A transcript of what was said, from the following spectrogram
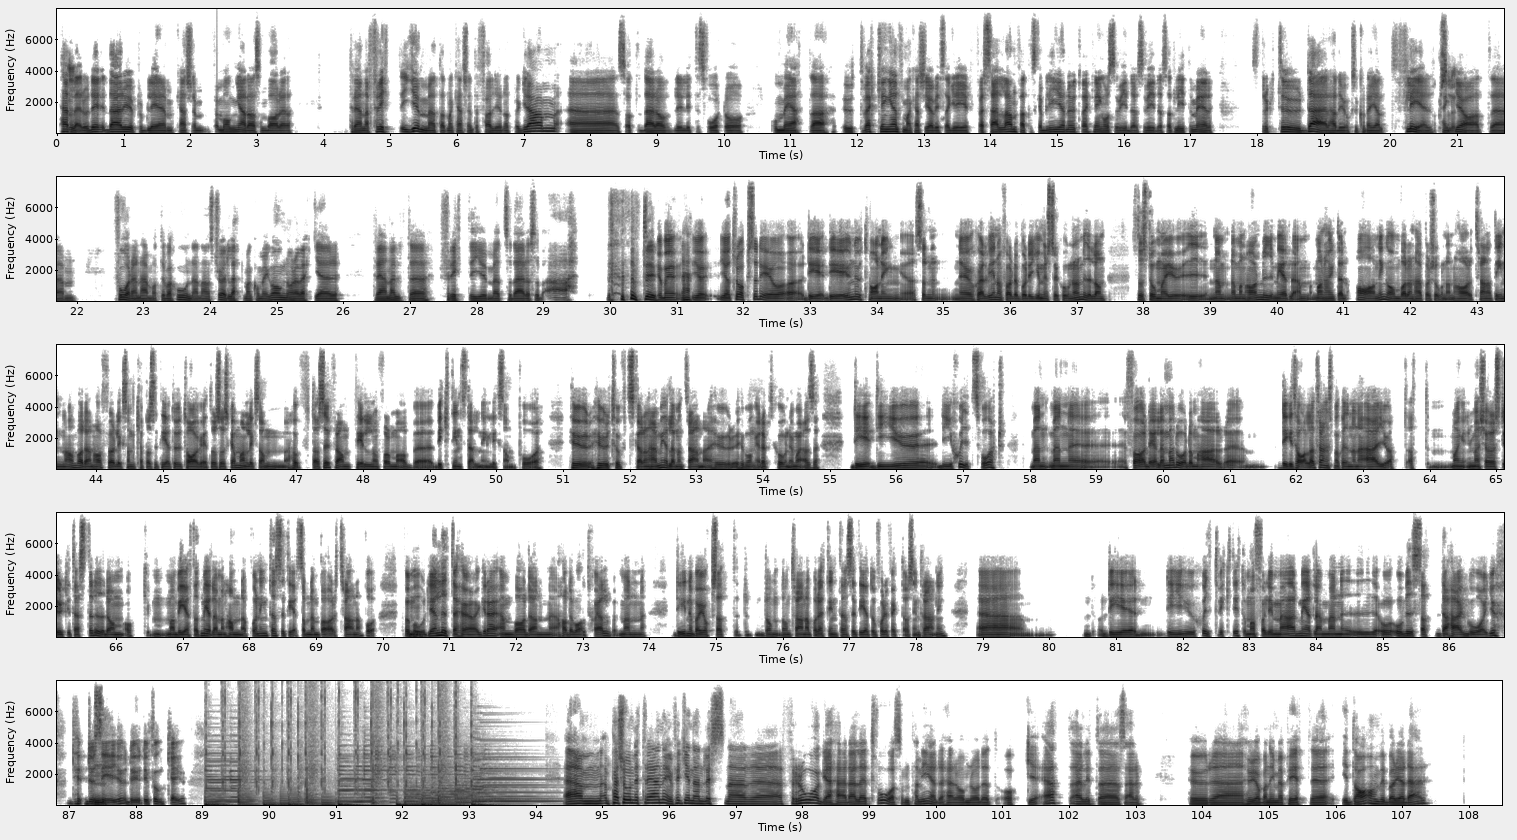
heller. Mm. Och det där är ju problem kanske för många då som bara träna fritt i gymmet, att man kanske inte följer något program. Eh, så att därav blir det lite svårt att, att mäta utvecklingen, för man kanske gör vissa grejer för sällan för att det ska bli en utveckling och så vidare. Och så vidare. Så att lite mer struktur där hade ju också kunnat hjälpa fler, Absolut. tänker jag, att eh, få den här motivationen. Annars tror jag det är lätt att man kommer igång några veckor, tränar lite fritt i gymmet sådär och så ah, typ. ja, men jag, jag, tror också det och uh, det, det är en utmaning. Alltså, när jag själv genomförde både gyminstruktioner och milon så stod man ju i, när, när, man har en ny medlem, man har inte en aning om vad den här personen har tränat innan, vad den har för liksom, kapacitet överhuvudtaget och så ska man liksom höfta sig fram till någon form av eh, viktinställning liksom, på hur, hur tufft ska den här medlemmen träna, hur, hur många repetitioner, alltså, det, det, är ju det är skitsvårt. Men, men eh, fördelen med då de här eh, digitala träningsmaskinerna är ju att, att man, man kör styrketester i dem och man vet att medlemmen hamnar på en intensitet som den bör träna på. Förmodligen mm. lite högre än vad den hade valt själv, men det innebär ju också att de, de tränar på rätt intensitet och får effekt av sin träning. Eh, det, det är ju skitviktigt och man följer med medlemmen i och, och visar att det här går ju. Du, du mm. ser ju, det, det funkar ju. Um, personlig träning, jag fick in en lyssnarfråga här, eller två som tar ner det här området. Och ett är lite så här, hur, uh, hur jobbar ni med PT idag om vi börjar där?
